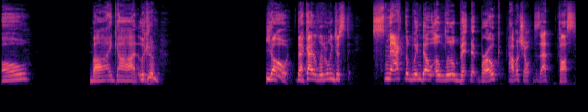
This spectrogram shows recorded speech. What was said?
Oh my god. Look at him. Yo, that guy literally just smacked the window a little bit and it broke. How much does that cost?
